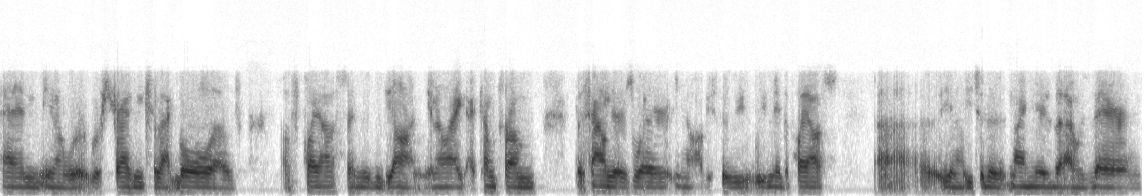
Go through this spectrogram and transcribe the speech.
and you know, we're we're striving for that goal of of playoffs and even beyond. You know, I, I come from the Sounders, where you know, obviously we we made the playoffs. Uh, you know, each of the nine years that I was there, and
